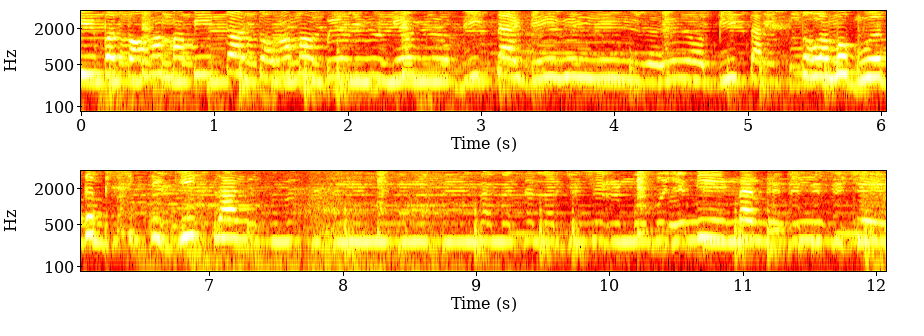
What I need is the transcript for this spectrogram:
Lakama diye dalama beatler dalama benim geliyor beatler geliyor beatler dalama burada bisiklet git lan. Bilmem şey.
